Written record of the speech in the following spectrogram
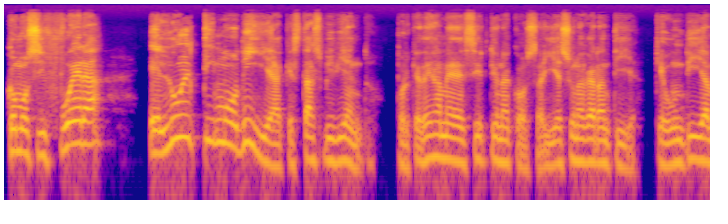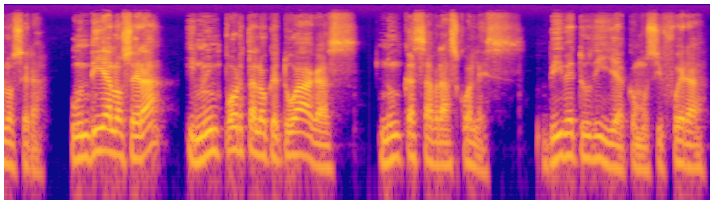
como si fuera el último día que estás viviendo. Porque déjame decirte una cosa, y es una garantía, que un día lo será. Un día lo será y no importa lo que tú hagas, nunca sabrás cuál es. Vive tu día como si fuera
